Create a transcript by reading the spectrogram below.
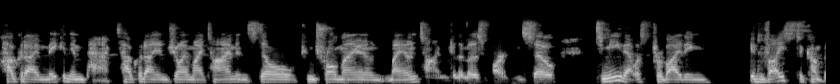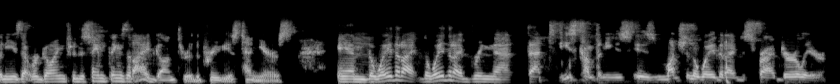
How could I make an impact? How could I enjoy my time and still control my own my own time for the most part? And so to me, that was providing advice to companies that were going through the same things that I had gone through the previous 10 years. And the way that I the way that I bring that that to these companies is much in the way that I described earlier.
